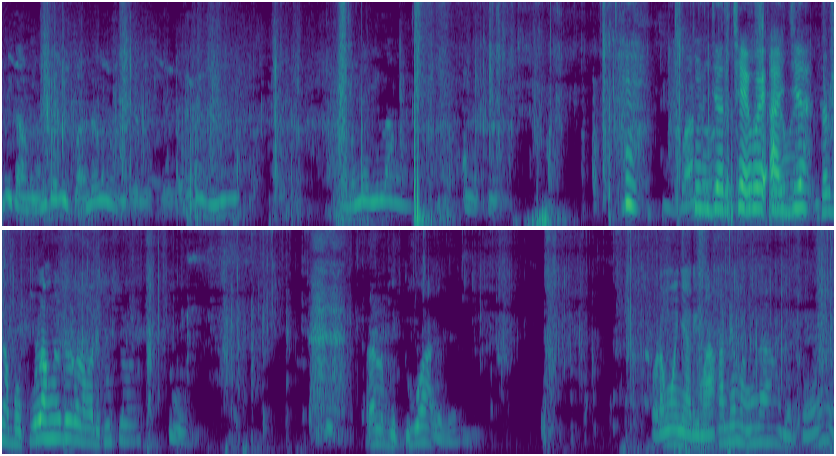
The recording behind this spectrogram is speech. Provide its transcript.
ini kambing juga nih bandeng nih. Ini. Temennya hilang. Ngejar cewek aja. ntar nggak mau pulang itu kalau nggak disusul. Tuh. Padahal lebih tua gitu orang mau nyari makan dia mah enggak ngejar cewek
